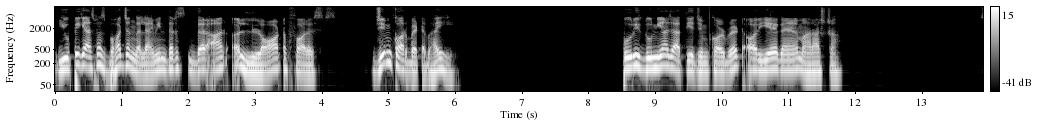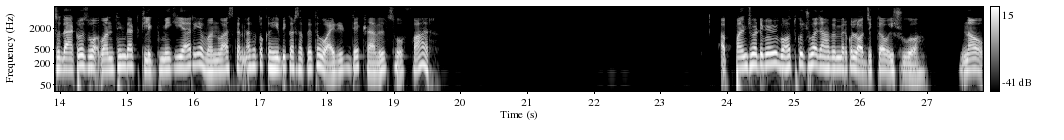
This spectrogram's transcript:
UP के आसपास बहुत जंगल है. I mean there there are a lot of forest Jim Corbett है भाई. पूरी दुनिया जाती है जिम कॉर्बेट और ये गए हैं Maharashtra so that was one thing that click me कि यार ये वनवास करना था तो कहीं भी कर सकते थे. Why did they travel so far अब पंचवटी में भी बहुत कुछ हुआ जहाँ पे मेरे को लॉजिक का इशू हुआ। Now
